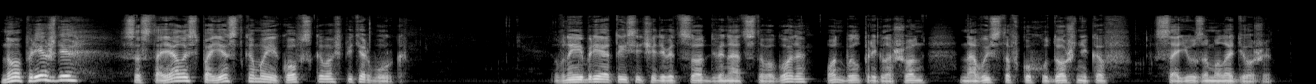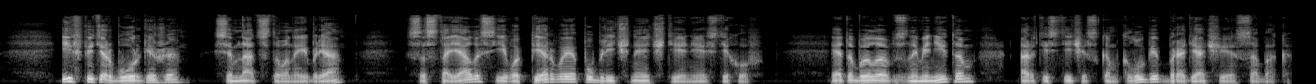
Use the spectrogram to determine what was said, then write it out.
Но прежде состоялась поездка Маяковского в Петербург. В ноябре 1912 года он был приглашен на выставку художников Союза молодежи. И в Петербурге же, 17 ноября, состоялось его первое публичное чтение стихов. Это было в знаменитом артистическом клубе «Бродячая собака».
